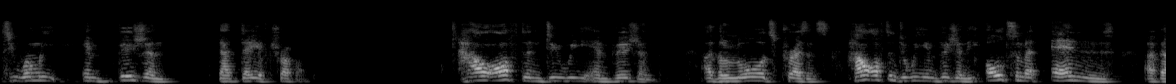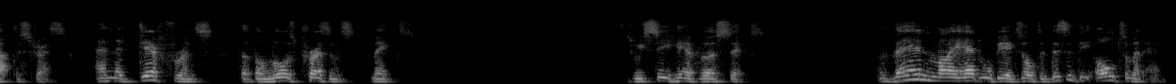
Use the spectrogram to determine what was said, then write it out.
See, when we envision that day of trouble, how often do we envision uh, the Lord's presence? How often do we envision the ultimate end of that distress and the difference that the Lord's presence makes? As we see here, verse 6. Then my head will be exalted. This is the ultimate end.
